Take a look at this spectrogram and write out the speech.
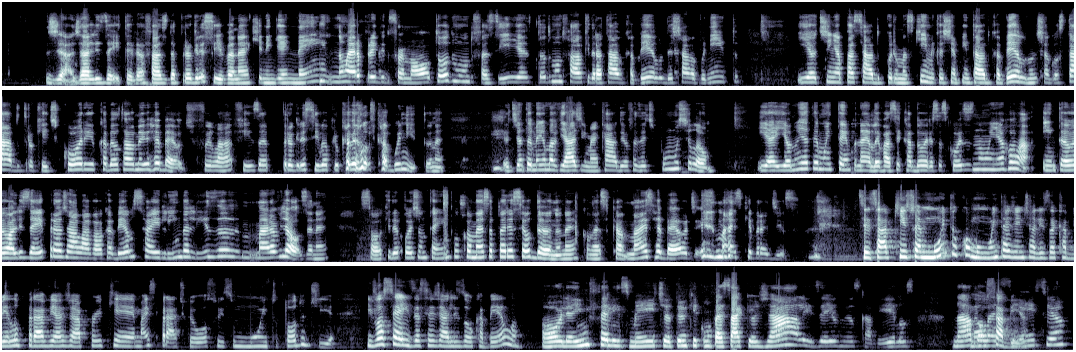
Já, já alisei. Teve a fase da progressiva, né? Que ninguém nem. Não era proibido formal, todo mundo fazia, todo mundo falava que hidratava o cabelo, deixava bonito e eu tinha passado por umas químicas, tinha pintado o cabelo, não tinha gostado, troquei de cor e o cabelo tava meio rebelde. Fui lá, fiz a progressiva para o cabelo ficar bonito, né? Eu tinha também uma viagem marcada, eu ia fazer tipo um mochilão. E aí eu não ia ter muito tempo, né? Levar secador, essas coisas não ia rolar. Então eu alisei para já lavar o cabelo, sair linda, lisa, maravilhosa, né? Só que depois de um tempo começa a aparecer o dano, né? Começa a ficar mais rebelde, mais quebradiço. Você sabe que isso é muito comum, muita gente alisa cabelo para viajar porque é mais prático. Eu ouço isso muito todo dia. E você, Isa, você já alisou o cabelo? Olha, infelizmente, eu tenho que confessar que eu já alisei os meus cabelos na Não adolescência. Sabia.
